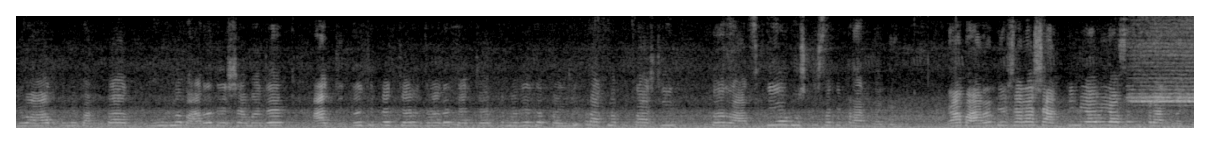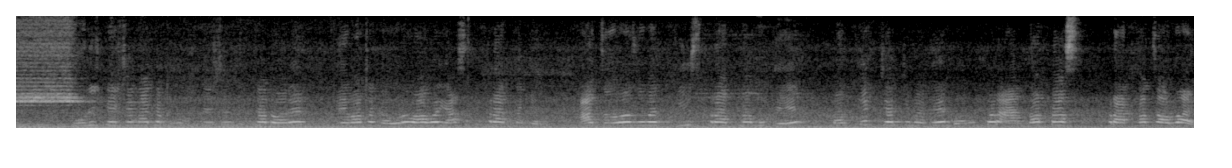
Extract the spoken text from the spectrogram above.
किंवा आज तुम्ही बघता पूर्ण भारत देशामध्ये आज जिथं जिथं चर्च झालं त्या चर्चमध्ये जर पहिली प्रार्थना कुठं असली तर राजकीय गोष्टीसाठी प्रार्थना केली. या भारत देशाला शांती मिळावी यासाठी प्रार्थना केली. पोलीस स्टेशनला त्या पोलीस स्टेशनच्याद्वारे देवाचा गौरव व्हावं यासाठी प्रार्थना केली. आज जवळजवळ तीस प्रार्थनामध्ये प्रत्येक चर्चमध्ये बरोबर अर्धा तास प्रार्थना चालू आहे.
